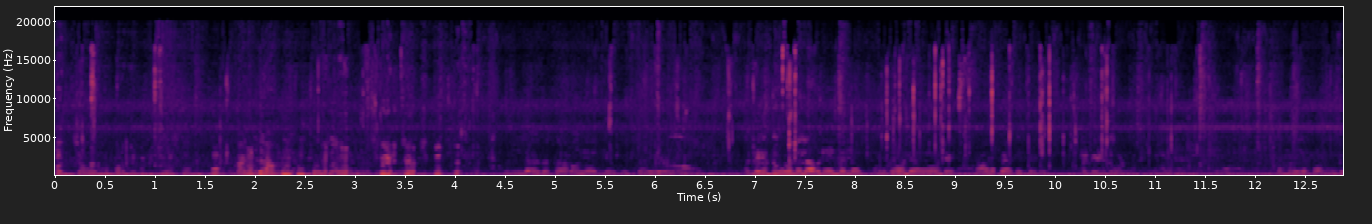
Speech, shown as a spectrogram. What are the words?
പഞ്ചാബെന്നും പറഞ്ഞ് പിടിച്ചു കൊടുത്തോന്നു ഇല്ല അതൊക്കെ അറിയാമല്ലോ മിഠായി അല്ലെങ്കിൽ തോണ്ടില്ല അവിടെ ഉണ്ടല്ലോ. തോണ്ട തോണ്ട ആകെ പാക്കറ്റ് ഇടും. നമ്മളിലെ പണ്ട്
